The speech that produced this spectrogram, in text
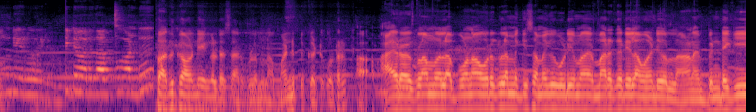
மூண்டி ஒரு வீட்டு ஒரு தப்பு வந்து அதுக்காக வேண்டி எங்கள்கிட்ட சார்பில் நான் மன்னிப்பு கேட்டுக்கொள்கிறேன் ஆயிரம் ரூபாய்க்குலாம் முதல்ல போனால் ஒரு கிழமைக்கு சமைக்கக்கூடிய மாதிரி மரக்கறியெல்லாம் வேண்டி வரலாம். ஆனால் இன்றைக்கு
